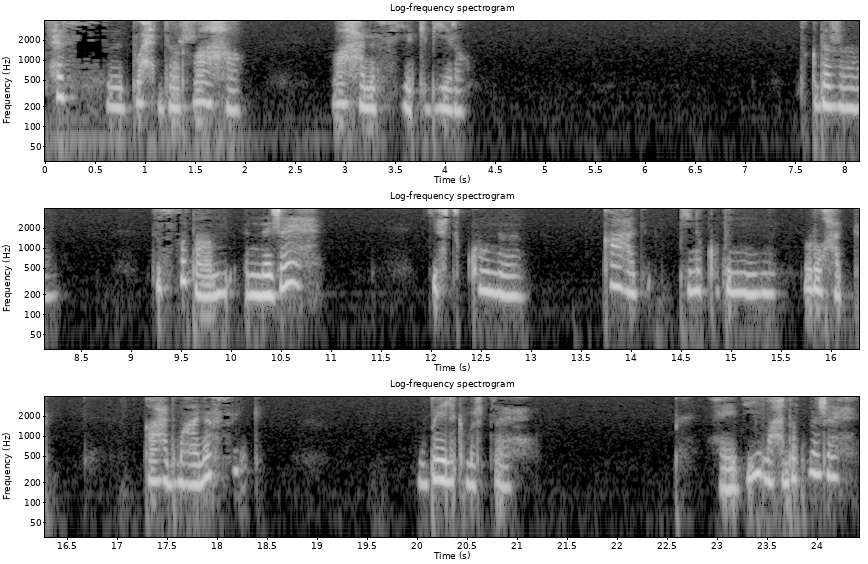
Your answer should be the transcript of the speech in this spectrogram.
تحس بوحدة الراحة. راحة نفسية كبيرة. تقدر تستطعم النجاح كيف تكون قاعد بينك وبين روحك. قاعد مع نفسك وبالك مرتاح. هذه لحظة نجاح.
